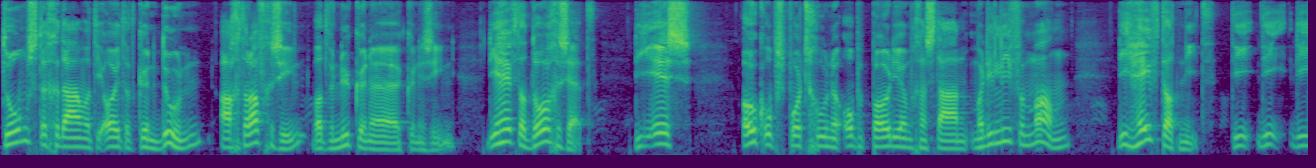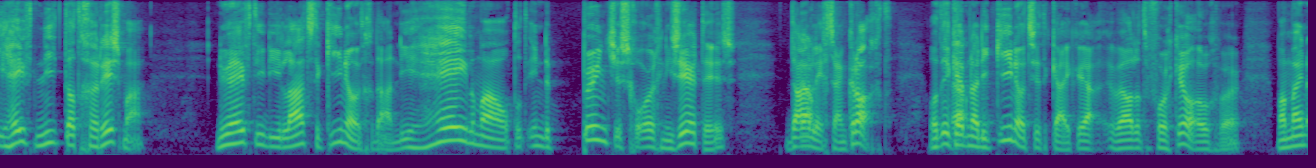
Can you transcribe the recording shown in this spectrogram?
domste gedaan wat hij ooit had kunnen doen. Achteraf gezien, wat we nu kunnen, kunnen zien. Die heeft dat doorgezet. Die is ook op sportschoenen op het podium gaan staan. Maar die lieve man, die heeft dat niet. Die, die, die heeft niet dat charisma. Nu heeft hij die laatste keynote gedaan, die helemaal tot in de puntjes georganiseerd is. Daar ligt zijn kracht. Want ik heb naar die keynote zitten kijken. Ja, we hadden het de vorige keer al over. Maar mijn,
